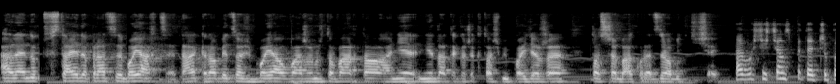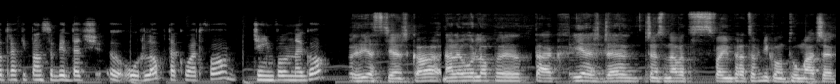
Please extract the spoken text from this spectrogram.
ale no wstaję do pracy, bo ja chcę, tak? Robię coś, bo ja uważam, że to warto, a nie, nie dlatego, że ktoś mi powiedział, że to trzeba akurat zrobić dzisiaj. A właśnie chciałam spytać, czy potrafi pan sobie dać e, urlop tak łatwo, dzień wolnego? Jest ciężko, no ale urlopy tak, jeżdżę. Często nawet swoim pracownikom tłumaczę.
